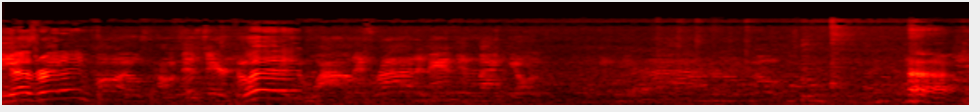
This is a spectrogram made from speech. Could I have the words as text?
You guys ready? Wave.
